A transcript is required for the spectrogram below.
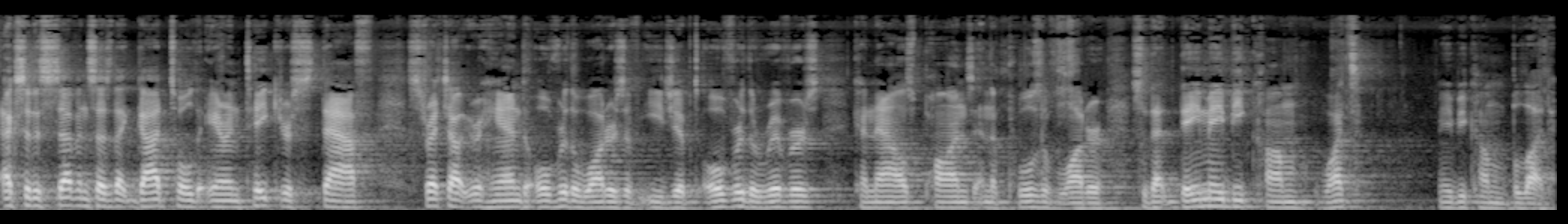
Exodus 7 says that God told Aaron, Take your staff, stretch out your hand over the waters of Egypt, over the rivers, canals, ponds, and the pools of water, so that they may become what? May become blood.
